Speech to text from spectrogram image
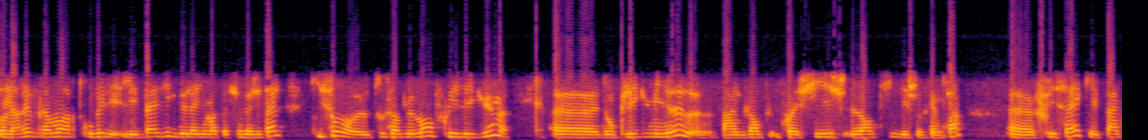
On arrive vraiment à retrouver les, les basiques de l'alimentation végétale qui sont euh, tout simplement fruits et légumes. Euh, donc légumineuses, par exemple pois chiches, lentilles, des choses comme ça. fruits secs et pâtes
